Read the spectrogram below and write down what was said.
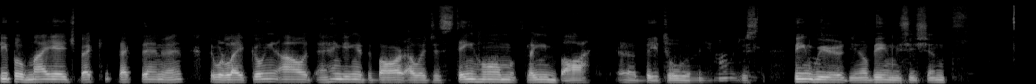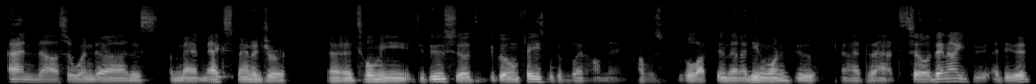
people my age back back then, man, they were like going out and hanging at the bar. I was just staying home playing Bach, uh, Beethoven, you know, just being weird, you know, being a musician. And uh, so when the, this uh, Max manager uh, told me to do so, to, to go on Facebook, I was like, oh man, I was reluctant and I didn't want to do uh, that. So then I, do, I did it.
